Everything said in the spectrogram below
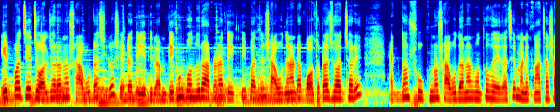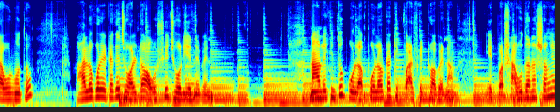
এরপর যে জল ঝরানো সাবুটা ছিল সেটা দিয়ে দিলাম। দেখুন বন্ধুরা, আপনারা দেখতেই পাচ্ছেন সাবুদানাটা কতটা ঝরঝরে। একদম শুকনো সাবুদানার মতো হয়ে গেছে মানে কাঁচা সাবুর মতো। ভালো করে এটাকে জলটা অবশ্যই ঝরিয়ে নেবেন। নাহলে কিন্তু পোলাও পোলাওটা ঠিক পারফেক্ট হবে না। এরপর সাবুদানার সঙ্গে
